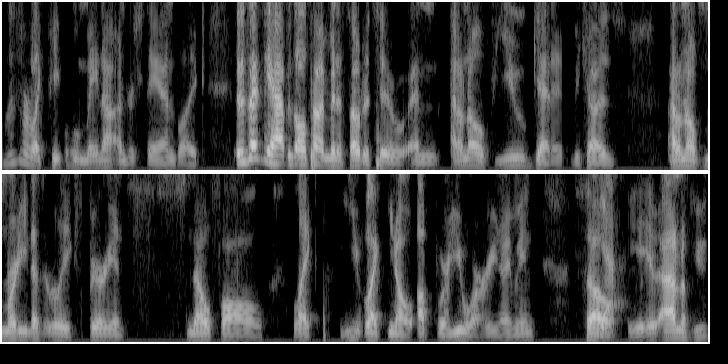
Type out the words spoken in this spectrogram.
this is for like people who may not understand like this actually happens all the time in Minnesota too. And I don't know if you get it because I don't know if Murdy doesn't really experience snowfall like you like you know up where you were. You know what I mean? So I don't know if you,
